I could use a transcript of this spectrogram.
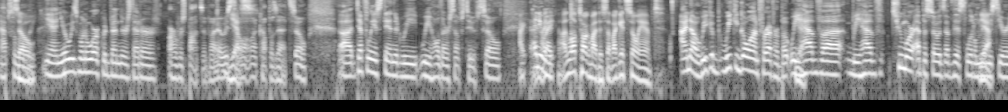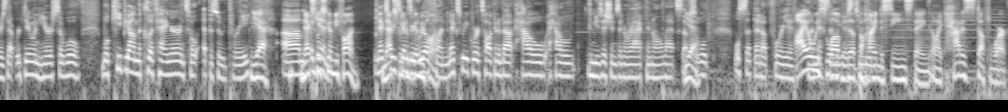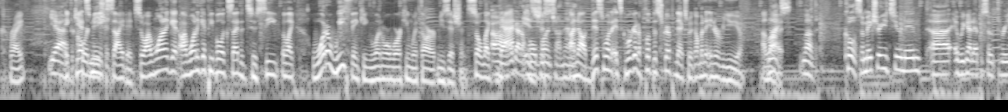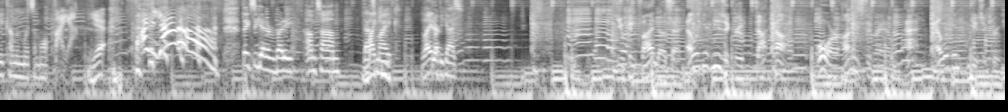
Absolutely. So- yeah, and you always want to work with vendors that are are responsive. I always Yes. tell all our couples that. So, uh, definitely a standard we we hold ourselves to. So, I, anyway, I, I love talking about this stuff. I get so amped. I know we could we could go on forever, but we Yeah. have uh, we have two more episodes of this little Yeah. mini series that we're doing here. So we'll we'll keep you on the cliffhanger until episode three. Yeah. Um, Next week's again, gonna be fun. Next, week's week going to be gonna real fun. Next week we're talking about how how the musicians interact and all that stuff. Yeah. So we'll we'll set that up for you. I uh, always next love the tune in. behind the scenes thing. Like, how does stuff work, right? Yeah, it gets me excited. So I want to get I want to get people excited to see like what are we thinking when we're working with our musicians. So like Oh, I that got a is whole just bunch on that. I know this one. It's we're gonna flip the script next week. I'm gonna interview you. I love Nice, it. love it. Cool. So make sure you tune in. Uh, and we got episode three coming with some more fire. Yeah. Fire! Thanks again, everybody. I'm Tom. That's Mikey. Mike. Later. Love you guys. You can find us at elegantmusicgroup.com or on Instagram at Elegant Music Group.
